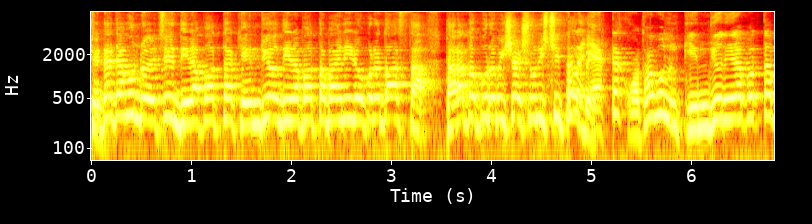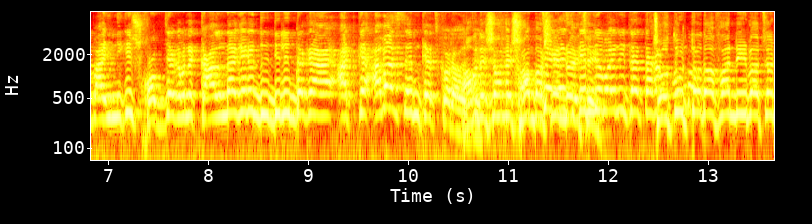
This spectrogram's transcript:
সেটা যেমন রয়েছে নিরাপত্তা কেন্দ্রীয় নিরাপত্তা বাহিনীর উপরে তো আস্থা। তারা তো পুরো বিষয় সুনিশ্চিত করবে। একটা কথা বলুন কেন্দ্রীয় নিরাপত্তা বাহিনীকে সব জায়গায় মানে কাল না গেলে দিলীপ দাকে আটকে আবার সেম ক্যাচ করা হয়েছে। আমাদের সঙ্গে সব রয়েছে। চতুর্থ দফার নির্বাচন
